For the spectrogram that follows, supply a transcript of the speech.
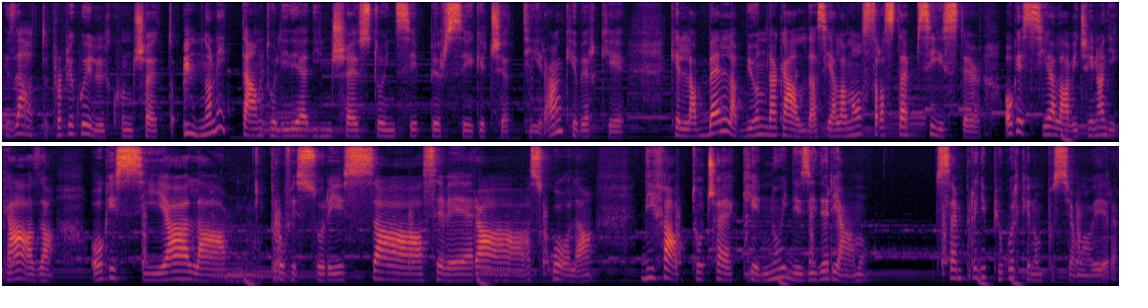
Esatto, è proprio quello il concetto. Non è tanto l'idea di incesto in sé per sé che ci attira, anche perché che la bella bionda calda sia la nostra step sister o che sia la vicina di casa o che sia la mm, professoressa severa a scuola, di fatto c'è che noi desideriamo sempre di più quel che non possiamo avere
